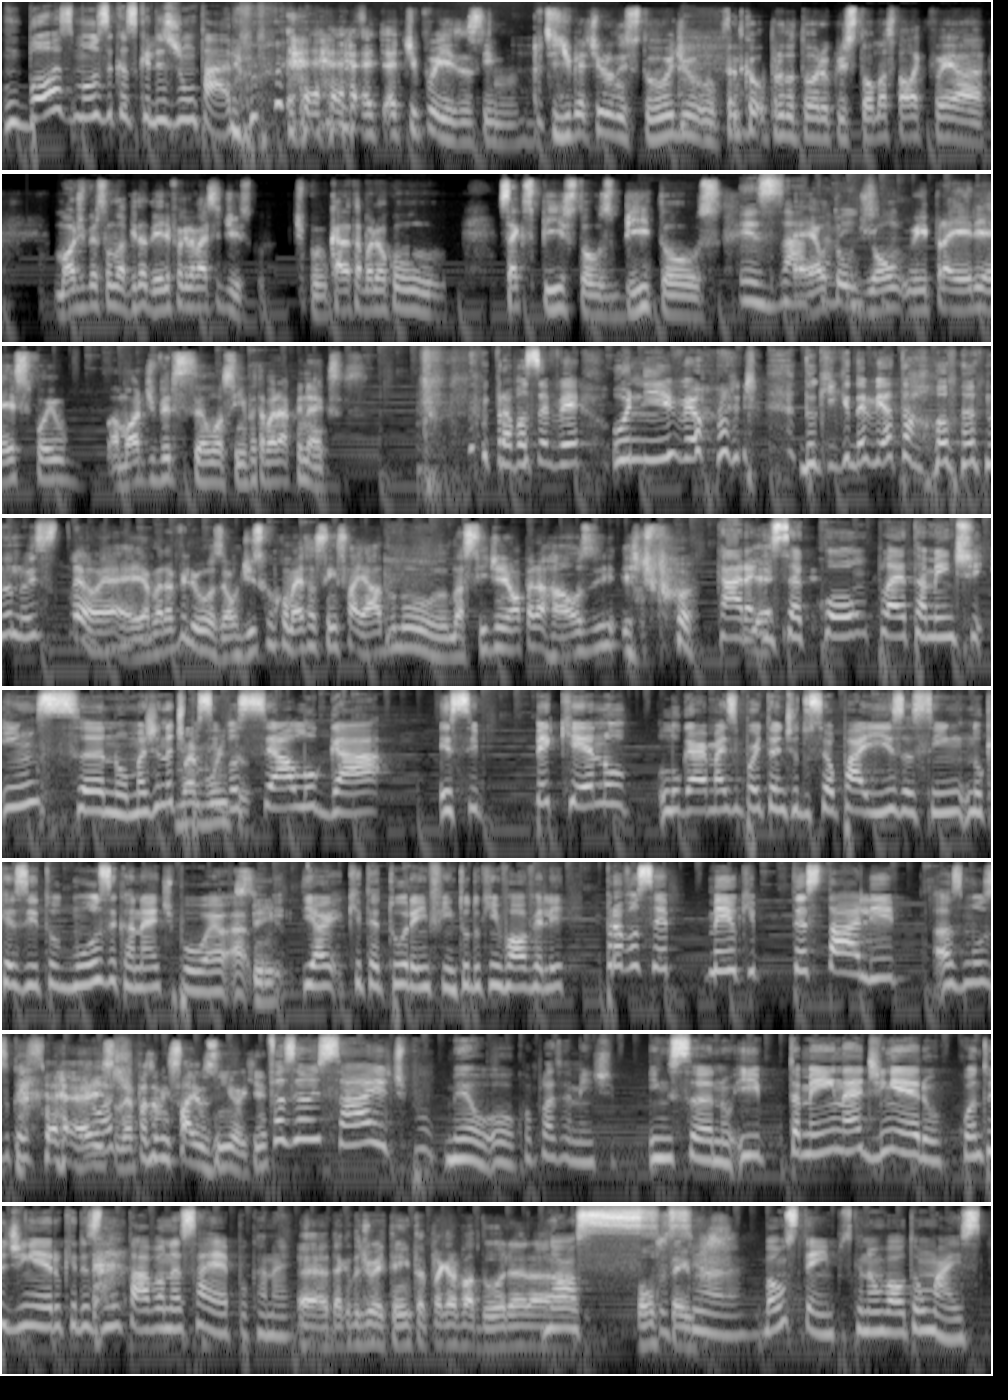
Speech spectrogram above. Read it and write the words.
Boas músicas que eles juntaram. É, é- é tipo isso, assim. Se divertiram no estúdio. Tanto que o produtor, o Chris Thomas, fala que foi a maior diversão da vida dele foi gravar esse disco. Tipo, o cara trabalhou com Sex Pistols, Beatles, Exatamente. é, Elton John, e pra ele esse foi o- a maior diversão, assim, pra trabalhar com o Nexus. pra você ver o nível do que, que devia estar rolando no estúdio. Não, é, é maravilhoso. É um disco que começa a ser ensaiado no, na Sydney Opera House e, tipo, Cara, E é- isso é completamente insano. Imagina, tipo é assim, muito. você alugar esse pequeno lugar mais importante do seu país, assim, no quesito música, né? Tipo, é- a- e arquitetura, enfim, tudo que envolve ali, pra você meio que testar ali as músicas. é Eu isso, acho- né? Fazer um ensaiozinho aqui. Fazer um ensaio, tipo, meu, ô, completamente insano. E também, né, dinheiro. Quanto dinheiro que eles não estavam nessa época, né? É, década de 80 pra gravadora era. Nossa bons tempos. senhora. Bons tempos que não voltam mais.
